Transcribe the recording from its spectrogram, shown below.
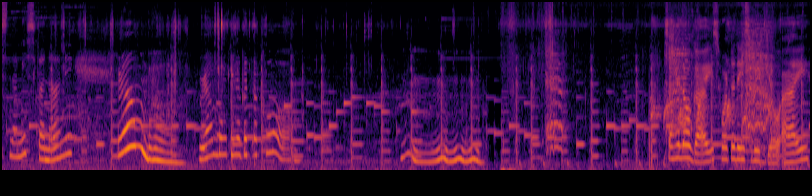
miss na miss ka na ni Rambo. Rambong kinagat ako. Hmm. So hello guys, for today's video ay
